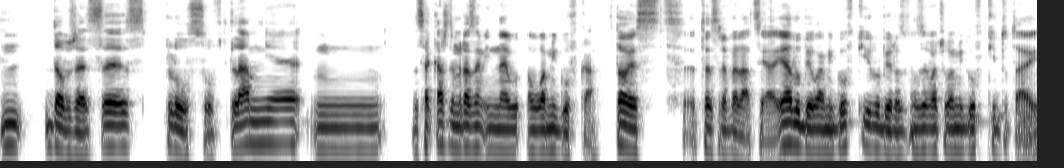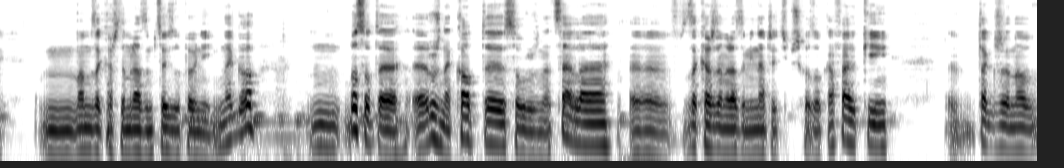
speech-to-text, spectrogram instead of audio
Mm, Dobrze, z, z plusów. Dla mnie mm, za każdym razem inna łamigłówka. To jest, to jest rewelacja. Ja lubię łamigłówki, lubię rozwiązywać łamigłówki. Tutaj mm, mam za każdym razem coś zupełnie innego, mm, bo są te e, różne koty, są różne cele, e, za każdym razem inaczej ci przychodzą kafelki. E, Także no,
